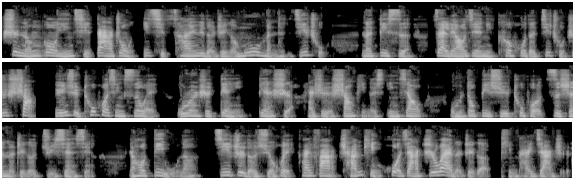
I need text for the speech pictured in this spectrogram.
是能够引起大众一起参与的这个 movement 的基础。那第四，在了解你客户的基础之上，允许突破性思维。无论是电影、电视还是商品的营销。我们都必须突破自身的这个局限性，然后第五呢，机智的学会开发产品货架之外的这个品牌价值。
